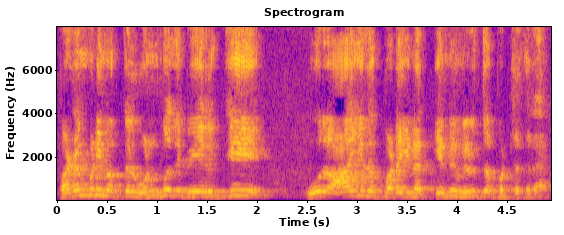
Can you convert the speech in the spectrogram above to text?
பழங்குடி மக்கள் ஒன்பது பேருக்கு ஒரு ஆயுத படையினர் என்று நிறுத்தப்பட்டிருக்கிறார்.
